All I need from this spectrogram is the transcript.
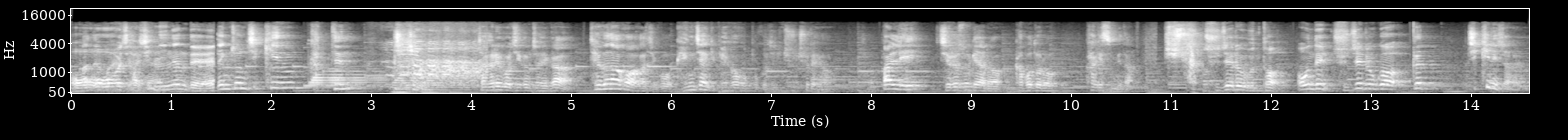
오 만들어 봐야죠. 자신 있는데 땡촌 치킨 같은. 자 그리고 지금 저희가 퇴근하고 와가지고 굉장히 배가 고프거든요. 출출해요. 빨리 재료 소개하러 가보도록 하겠습니다. 주재료부터 어 근데 주재료가 끝 치킨이잖아요.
